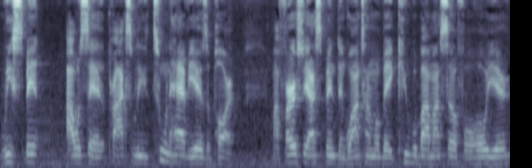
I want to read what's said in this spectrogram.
we spent, I would say, approximately two and a half years apart. My first year I spent in Guantanamo Bay, Cuba by myself for a whole year.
